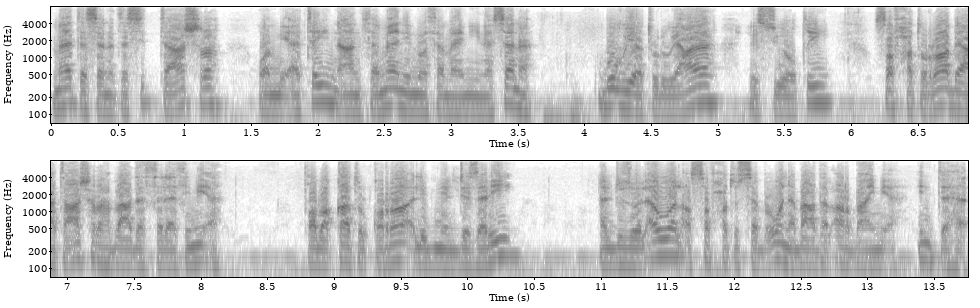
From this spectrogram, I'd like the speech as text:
مات سنة ست عشرة ومئتين عن ثمان وثمانين سنة. بغية الوعاء للسيوطي. صفحة الرابعة عشرة بعد الثلاثمائة. طبقات القراء لابن الجزري. الجزء الأول الصفحة السبعون بعد الأربعمائة. انتهى.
